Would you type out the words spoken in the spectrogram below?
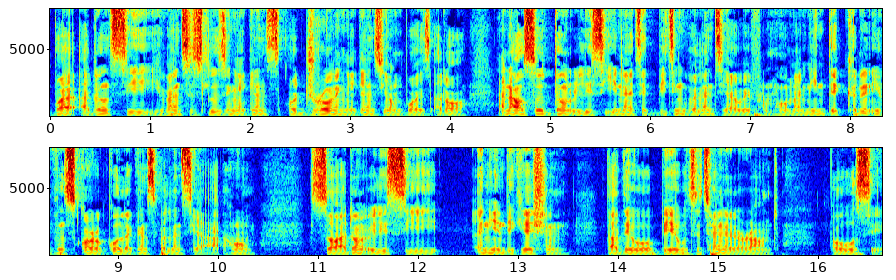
but I don't see Juventus losing against or drawing against Young Boys at all. And I also don't really see United beating Valencia away from home. I mean, they couldn't even score a goal against Valencia at home. So I don't really see any indication that they will be able to turn it around. But we'll see.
